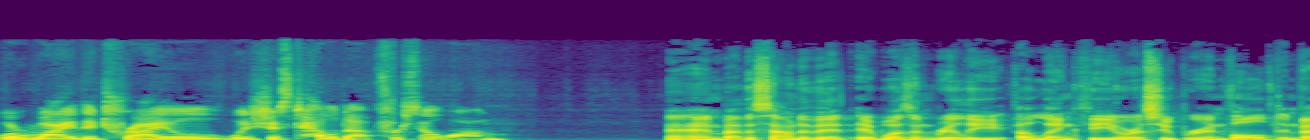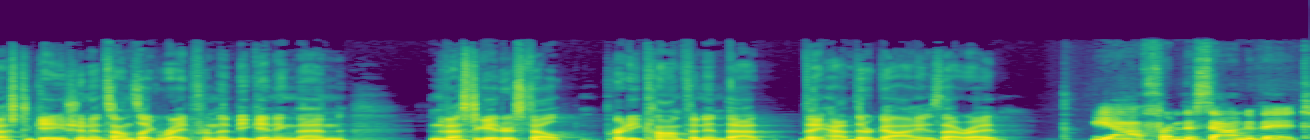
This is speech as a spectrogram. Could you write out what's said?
or why the trial was just held up for so long. And by the sound of it, it wasn't really a lengthy or a super involved investigation. It sounds like right from the beginning, then investigators felt pretty confident that they had their guy. Is that right? Yeah, from the sound of it.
